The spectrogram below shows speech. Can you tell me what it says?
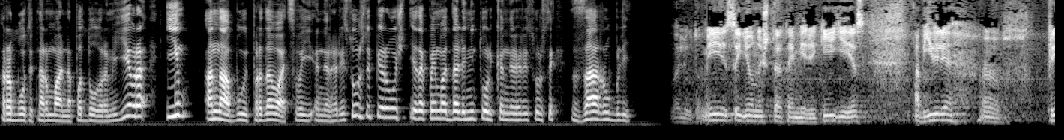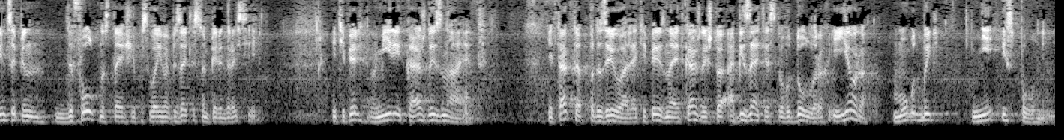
работать нормально по долларам и евро, им она будет продавать свои энергоресурсы, в первую очередь, я так понимаю, дали не только энергоресурсы, за рубли. И Соединенные Штаты Америки, и ЕС объявили э, в принципе дефолт настоящий по своим обязательствам перед Россией. И теперь в мире каждый знает, и так-то подозревали, а теперь знает каждый, что обязательства в долларах и евро могут быть не исполнены.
